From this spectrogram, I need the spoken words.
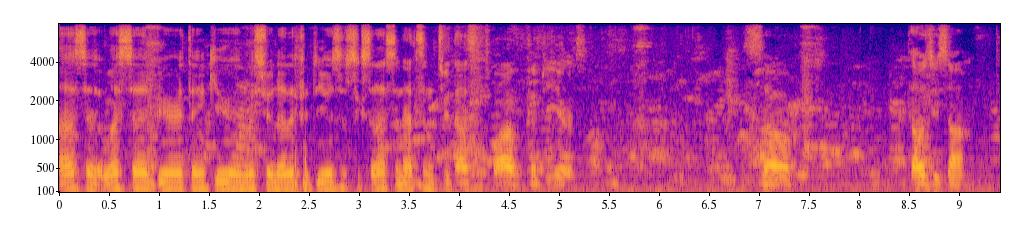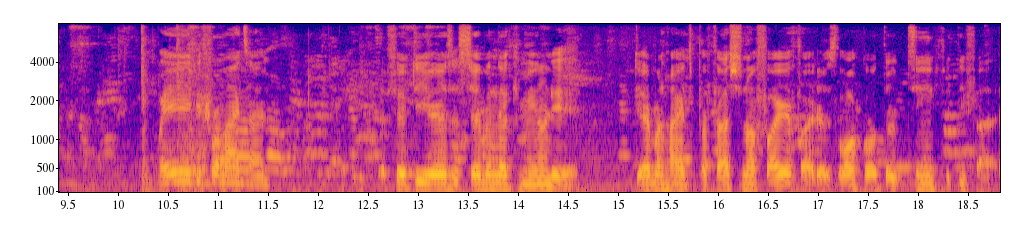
Us at Westside Beer, thank you, and wish you another 50 years of success. And that's in 2012, 50 years. So, tells you something. Way before my time. The 50 years of serving the community. Dearborn Heights Professional Firefighters, Local 1355.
